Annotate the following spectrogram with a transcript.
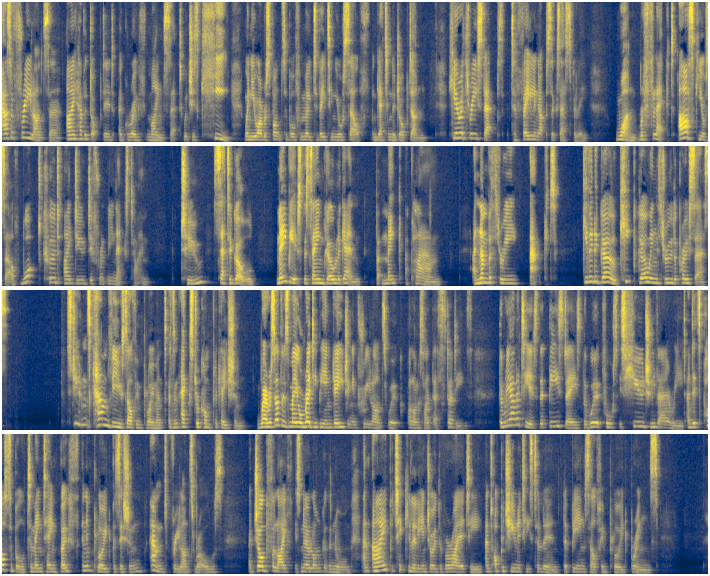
As a freelancer, I have adopted a growth mindset, which is key when you are responsible for motivating yourself and getting the job done. Here are three steps to failing up successfully. One, reflect. Ask yourself, what could I do differently next time? Two, set a goal. Maybe it's the same goal again, but make a plan. And number three, act. Give it a go. Keep going through the process. Students can view self employment as an extra complication, whereas others may already be engaging in freelance work alongside their studies. The reality is that these days the workforce is hugely varied and it's possible to maintain both an employed position and freelance roles. A job for life is no longer the norm, and I particularly enjoy the variety and opportunities to learn that being self employed brings.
